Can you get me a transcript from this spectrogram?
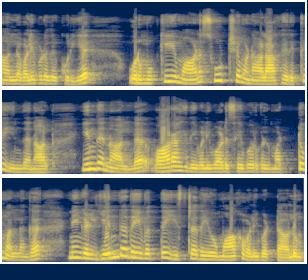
நாளில் வழிபடுவதற்குரிய ஒரு முக்கியமான சூட்சம நாளாக இருக்கு இந்த நாள். இந்த நாளில் வாராகிதை வழிபாடு செய்பவர்கள் மட்டுமல்லங்க நீங்கள் எந்த தெய்வத்தை இஷ்ட தெய்வமாக வழிபட்டாலும்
